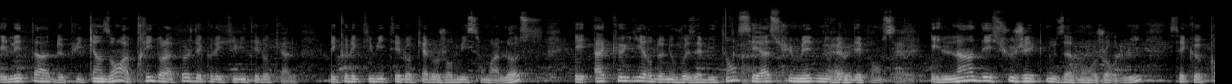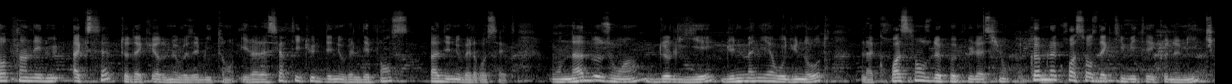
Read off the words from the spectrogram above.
Et l'État, depuis 15 ans, a pris dans la poche des collectivités locales. Les collectivités locales aujourd'hui sont à l'os et accueillir de nouveaux habitants, c'est assumer de nouvelles eh dépenses. Eh et l'un des sujets que nous avons aujourd'hui, c'est que quand un élu accepte d'accueillir de nouveaux habitants, il a la certitude des nouvelles dépenses, pas des nouvelles recettes. On a besoin de lier d'une manière ou d'une autre la croissance de population comme la croissance d'activité économique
